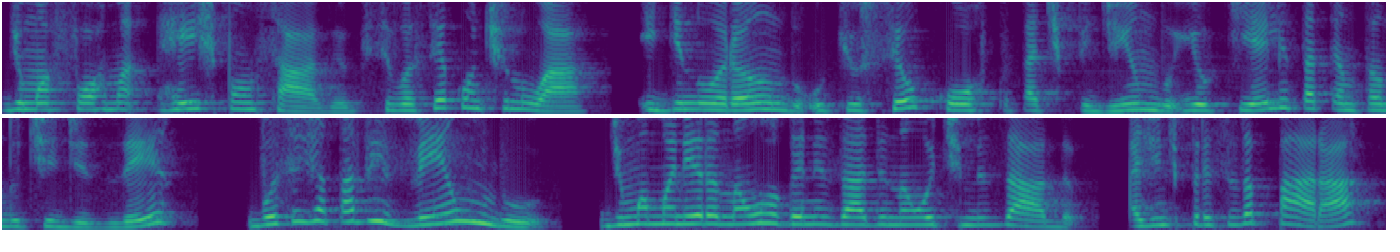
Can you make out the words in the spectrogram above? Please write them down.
de uma forma responsável, que se você continuar ignorando o que o seu corpo está te pedindo e o que ele está tentando te dizer, você já está vivendo de uma maneira não organizada e não otimizada. A gente precisa parar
